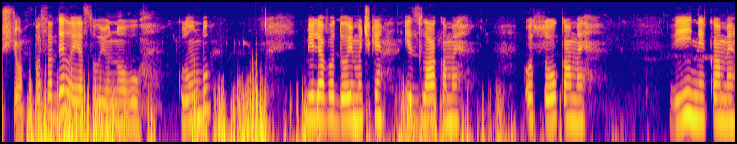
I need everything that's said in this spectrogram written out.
що, посадила я свою нову клумбу біля водоймочки із злаками, осоками, війниками.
